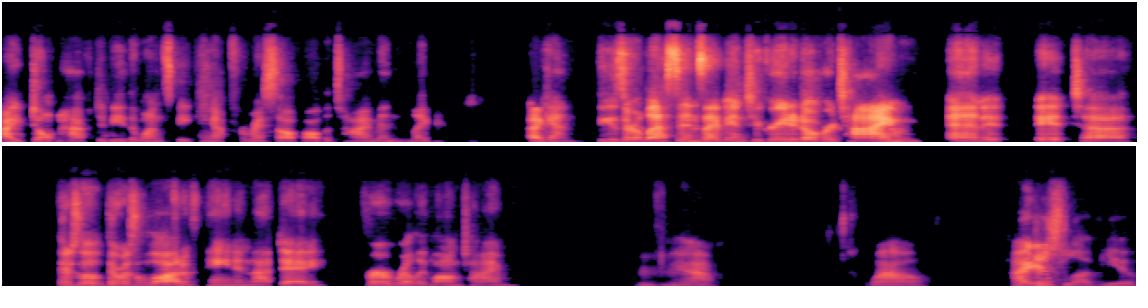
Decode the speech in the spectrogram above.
I don't have to be the one speaking up for myself all the time and like again these are lessons I've integrated over time and it it uh there's a there was a lot of pain in that day for a really long time mhm. Yeah. Wow. I just love you.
